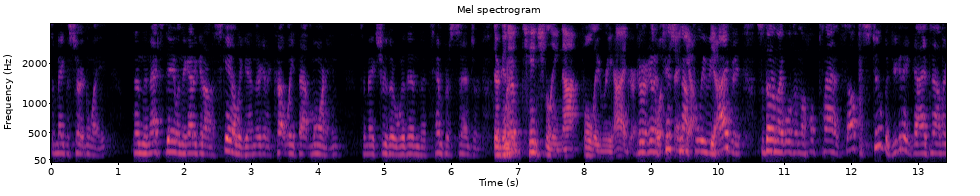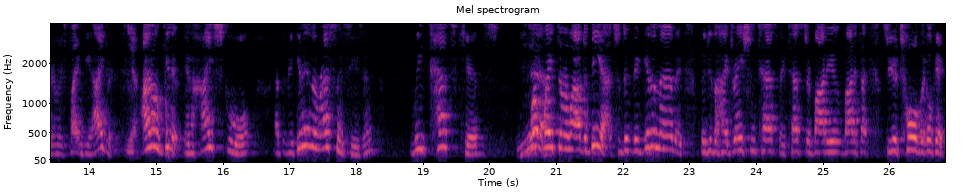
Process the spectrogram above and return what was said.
to make a certain weight. Then the next day, when they got to get on a scale again, they're going to cut weight that morning to make sure they're within the 10% or They're going to intentionally not fully rehydrate. They're going to intentionally not Yeah, fully yeah. rehydrate. So then I'm like, well, then the whole plan itself is stupid. You're going to get guys now, they're going to be fighting dehydrated. Yeah. I don't get it. In high school, at the beginning of the wrestling season, we test kids what Yeah. weight they're allowed to be at. So they, they get in there, they, they do the hydration test, they test their body body fat. So you're told like, okay,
